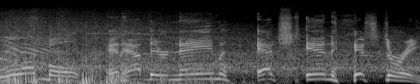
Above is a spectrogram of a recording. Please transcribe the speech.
Rumble and have their name etched in history.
